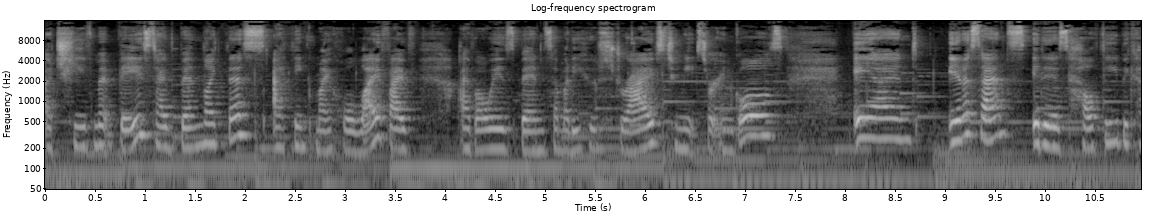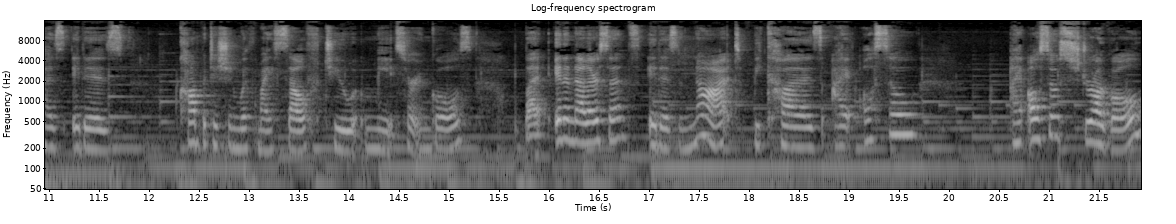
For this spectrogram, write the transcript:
achievement based. I've been like this, I think, my whole life. I've I've always been somebody who strives to meet certain goals, and in a sense, it is healthy because it is competition with myself to meet certain goals. But in another sense, it is not because I also I also struggle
